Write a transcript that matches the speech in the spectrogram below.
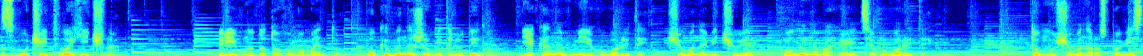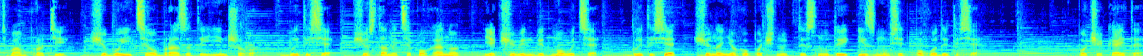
Звучить логічно. Рівно до того моменту, поки ви не живите людину, яка не вміє говорити, що вона відчує, коли намагається говорити. Тому що вона розповість вам про ті, що боїться образити іншого, битися, що станеться погано, якщо він відмовиться, битися, що на нього почнуть тиснути і змусять погодитися. Почекайте,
